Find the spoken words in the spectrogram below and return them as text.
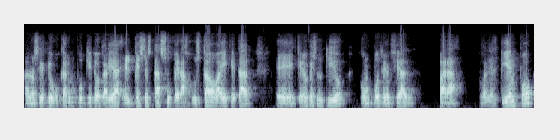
A no ser que buscar un puntito de calidad, el peso está súper ajustado ahí, ¿qué tal? Eh, creo que es un tío con potencial para, con el tiempo,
